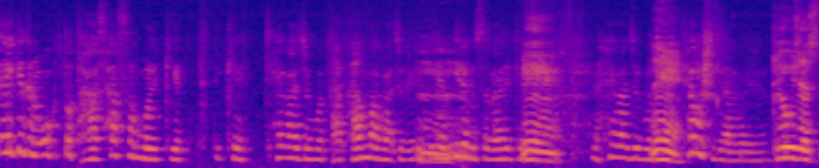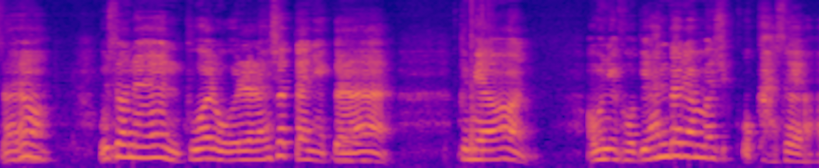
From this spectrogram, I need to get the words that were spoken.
애기들 옷도 다 사서 뭐 이렇게 이렇게 해가지고 다 감아가지고 이렇게 음. 이름 이름 써가 이렇게 예. 해가지고 네. 태우시더라고요. 배우셨어요? 우선은 9월 5일날 하셨다니까 그러면 어머니 거기 한 달에 한 번씩 꼭 가세요.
